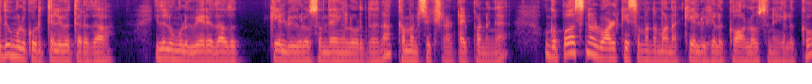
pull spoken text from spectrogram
இது உங்களுக்கு ஒரு தெளிவு தருதா? இதில் உங்களுக்கு வேறு ஏதாவது கேள்விகளோ சந்தேகங்களோ இருந்ததுன்னா கமெண்ட் செக்ஷனில் டைப் பண்ணுங்கள் உங்கள் பர்சனல் வாழ்க்கை சம்மந்தமான கேள்விகளுக்கோ ஆலோசனைகளுக்கோ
